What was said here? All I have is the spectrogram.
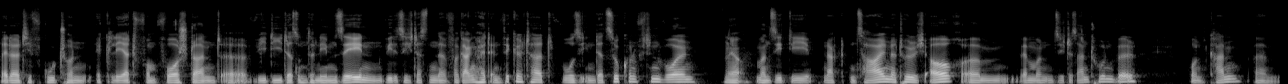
relativ gut schon erklärt vom Vorstand, äh, wie die das Unternehmen sehen, wie sich das in der Vergangenheit entwickelt hat, wo sie in der Zukunft hin wollen. Ja. Man sieht die nackten Zahlen natürlich auch, ähm, wenn man sich das antun will und kann. Ähm,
